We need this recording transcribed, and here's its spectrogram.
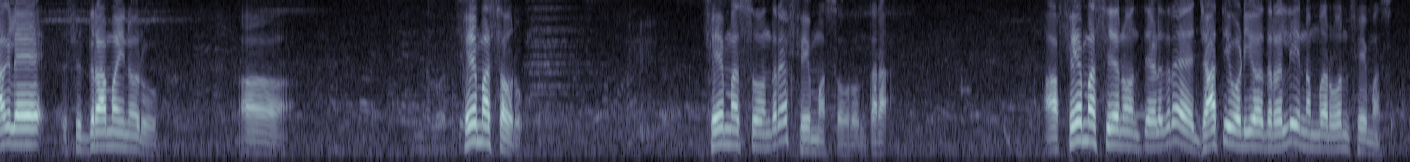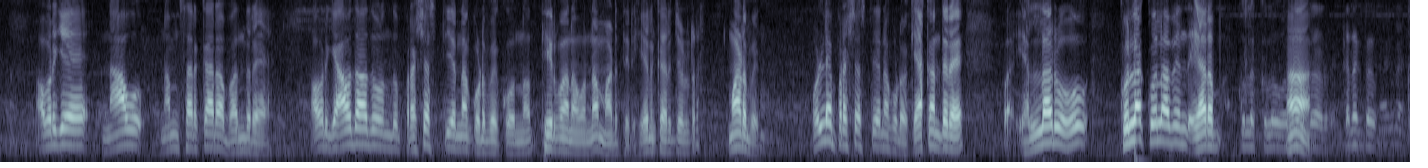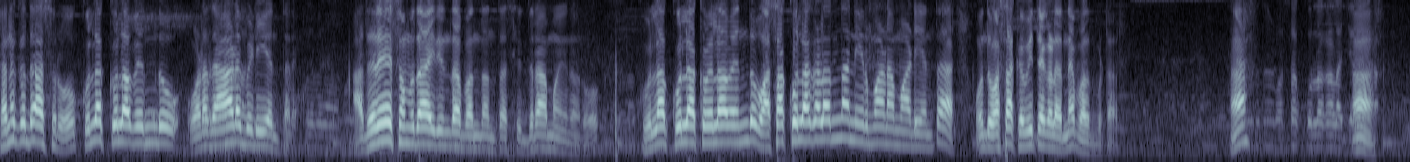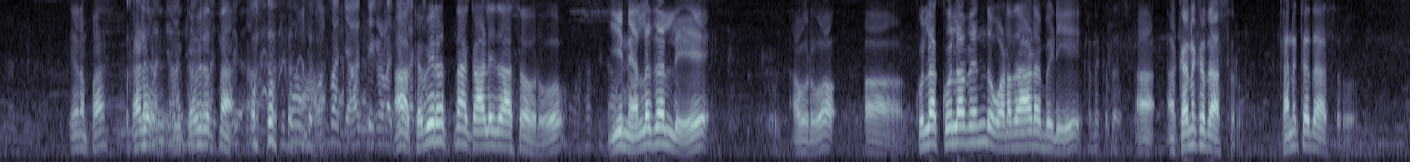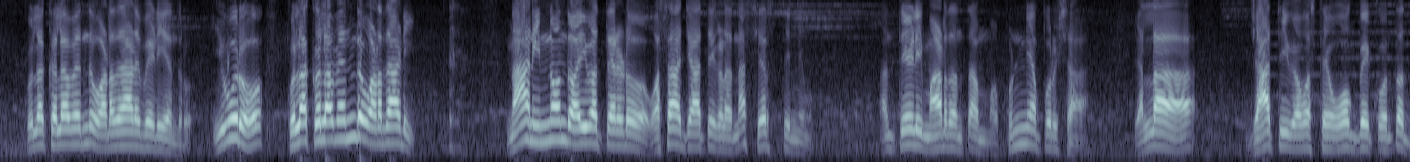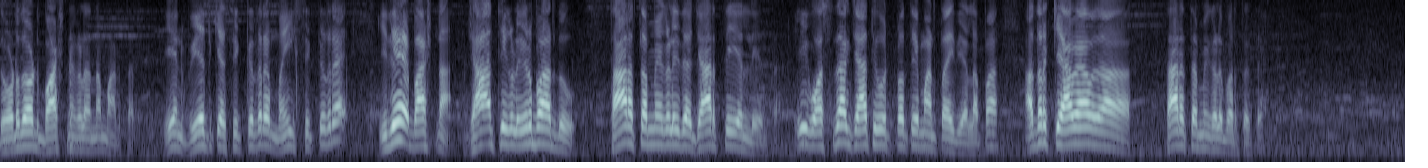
ಆಗಲೇ ಸಿದ್ದರಾಮಯ್ಯನವರು ಫೇಮಸ್ ಅವರು. ಫೇಮಸ್ಸು ಅಂದರೆ ಫೇಮಸ್ ಅವರು ಒಂಥರ. ಆ ಫೇಮಸ್ ಏನು ಅಂತ ಹೇಳಿದ್ರೆ ಜಾತಿ ಹೊಡೆಯೋದರಲ್ಲಿ ನಂಬರ್ ಒನ್ ಫೇಮಸ್ಸು ಅವ್ರಿಗೆ ನಾವು ನಮ್ಮ ಸರ್ಕಾರ ಬಂದರೆ ಅವ್ರಿಗೆ ಯಾವುದಾದ್ರೂ ಒಂದು ಪ್ರಶಸ್ತಿಯನ್ನು ಕೊಡಬೇಕು ಅನ್ನೋ ತೀರ್ಮಾನವನ್ನು ಮಾಡ್ತೀರಿ. ಏನು ಕರ್ಜೋಳ್ರಿ ಮಾಡಬೇಕು. ಒಳ್ಳೆ ಪ್ರಶಸ್ತಿಯನ್ನು ಕೊಡಬೇಕು. ಯಾಕಂದರೆ ಎಲ್ಲರೂ ಕುಲ ಕುಲವೆಂದು ಯಾರ ಕುಲ ಕುಲ ಹಾಂ ಕನಕದಾಸರು. ಕುಲ ಕುಲವೆಂದು ಒಡೆದಾಡಬಿಡಿ ಅಂತಾರೆ. ಅದರೇ ಸಮುದಾಯದಿಂದ ಬಂದಂಥ ಸಿದ್ದರಾಮಯ್ಯನವರು ಕುಲ ಕುಲ ಕುಲವೆಂದು ಹೊಸ ಕುಲಗಳನ್ನು ನಿರ್ಮಾಣ ಮಾಡಿ ಅಂತ ಒಂದು ಹೊಸ ಕವಿತೆಗಳನ್ನೇ ಬರೆದ್ಬಿಟ್ಟವ್ರು. ಹಾಂ? ಹಾಂ. ಏನಪ್ಪ? ಕಾಳಿ ಕವಿರತ್ನ. ಹಾ ಕವಿರತ್ನ ಕಾಳಿದಾಸ ಅವರು ಈ ನೆಲದಲ್ಲಿ ಅವರು ಕುಲ ಕುಲವೆಂದು ಒಡೆದಾಡಬಿಡಿ. ಕನಕದಾಸರು. ಕನಕದಾಸರು, ಕುಲಕುಲವೆಂದು ಒಡದಾಡಬೇಡಿ ಅಂದರು. ಇವರು ಕುಲಕುಲವೆಂದು ಒಡೆದಾಡಿ. ನಾನು ಇನ್ನೊಂದು ಐವತ್ತೆರಡು ಹೊಸ ಜಾತಿಗಳನ್ನು ಸೇರಿಸ್ತೀನಿ ನೀವು. ಅಂಥೇಳಿ ಮಾಡಿದಂಥ ಪುಣ್ಯ ಪುರುಷ ಎಲ್ಲ ಜಾತಿ ವ್ಯವಸ್ಥೆ ಹೋಗಬೇಕು ಅಂತ ದೊಡ್ಡ ದೊಡ್ಡ ಭಾಷಣಗಳನ್ನು ಮಾಡ್ತಾರೆ. ಏನು ವೇದಿಕೆ ಸಿಕ್ಕಿದ್ರೆ, ಮೈಕ್ ಸಿಕ್ಕಿದ್ರೆ ಇದೇ ಭಾಷಣ. ಜಾತಿಗಳು ಇರಬಾರ್ದು. ತಾರತಮ್ಯಗಳಿದೆ ಜಾತಿಯಲ್ಲಿ ಅಂತ. ಈಗ ಹೊಸದಾಗಿ ಜಾತಿ ಉತ್ಪತ್ತಿ ಮಾಡ್ತಾ ಇದೆಯಲ್ಲಪ್ಪ, ಅದಕ್ಕೆ ಯಾವ್ಯಾವ ತಾರತಮ್ಯಗಳು ಬರ್ತೈತೆ?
